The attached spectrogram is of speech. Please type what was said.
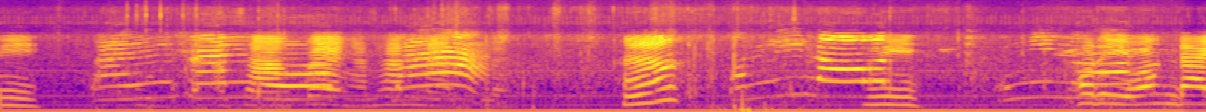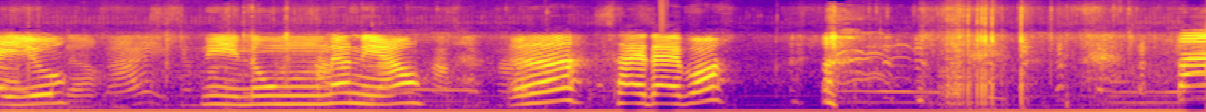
นี่ไปทาอานทางแป้งอันท่านแม่เลยฮะตรงนี้หนอดนี่ตรงนี้หนพออดดีวะได้อยู่ได้นี่นุงแนวเหนียวเออใส่ได้บ่ป้า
